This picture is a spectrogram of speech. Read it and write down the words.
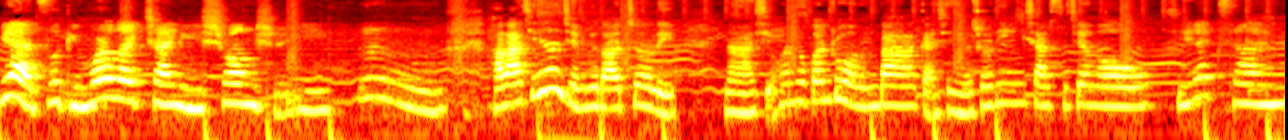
Yeah, it's looking more like Chinese 双十一.嗯，好啦，今天的节目就到这里。那喜欢就关注我们吧，感谢你的收听，下次见喽。 See you next time.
